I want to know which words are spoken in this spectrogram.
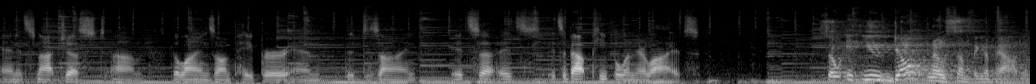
And it's not just um, the lines on paper and the design. It's, uh, it's, it's about people and their lives. So if you don't know something about it,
